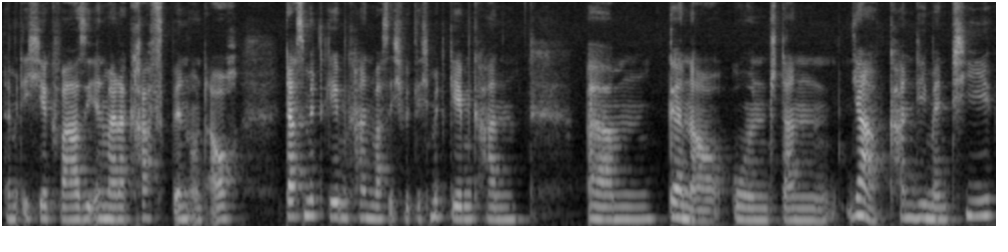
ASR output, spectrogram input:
damit ich hier quasi in meiner Kraft bin und auch das mitgeben kann, was ich wirklich mitgeben kann. Ähm, genau. Und dann, ja, kann die Mentee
